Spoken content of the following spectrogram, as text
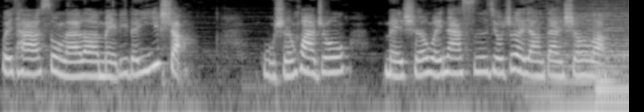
为她送来了美丽的衣裳，古神话中，美神维纳斯就这样诞生了。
